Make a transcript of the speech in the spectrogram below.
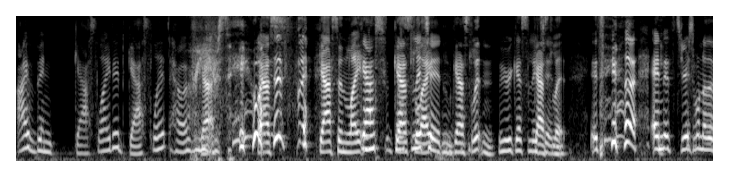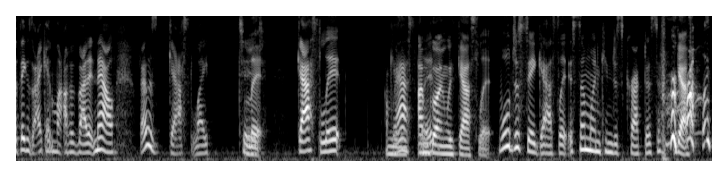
I've been gaslighted, gaslit, however you gas say gas what is the- gas enlightened Gas- gaslitten. gaslitten We were gaslit. Gaslit. It's and it's just one of the things I can laugh about it now. But I was gaslighted. Lit. Gaslit. I'm, gonna- I'm going with gaslit. We'll just say gaslit. If someone can just correct us if we're Yeah. wrong.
